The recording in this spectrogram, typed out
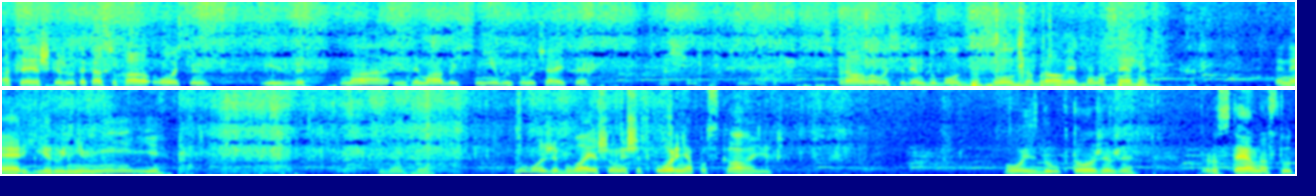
а це я ж кажу, така суха осінь, і весна, і зима без снігу, і виходить, справа ось один дубок засох, забрав якби на себе енергії руйнівні і якби. Ну, може, буває, що вони ще з корня пускають. Ось дуб теж вже росте в нас тут,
